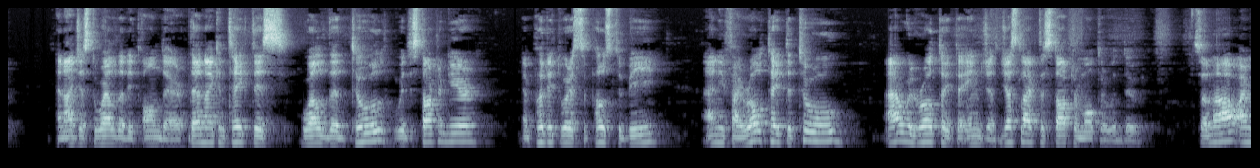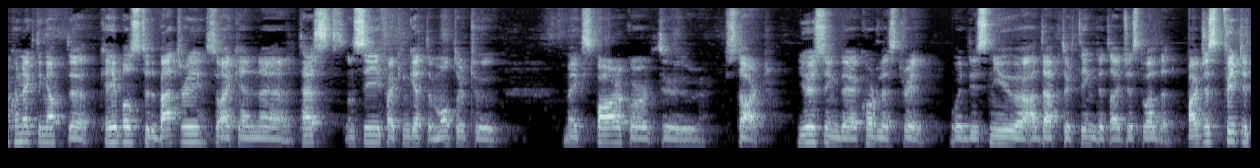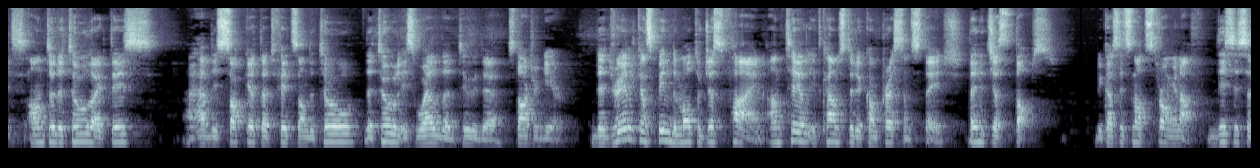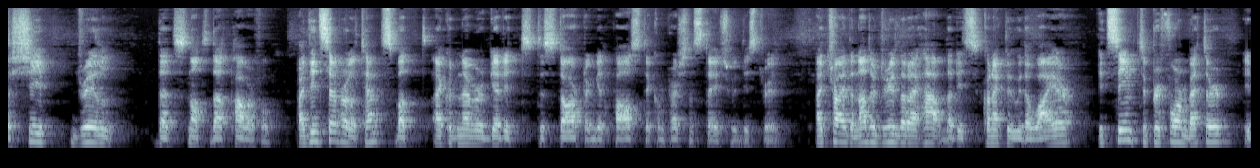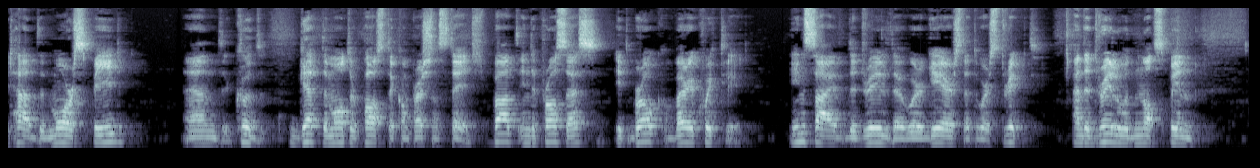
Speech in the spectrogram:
and I just welded it on there. Then I can take this welded tool with the starter gear and put it where it's supposed to be, and if I rotate the tool, I will rotate the engine, just like the starter motor would do. So now I'm connecting up the cables to the battery so I can uh, test and see if I can get the motor to make spark or to start using the cordless drill. With this new uh, adapter thing that I just welded. I just fit it onto the tool like this. I have this socket that fits on the tool. The tool is welded to the starter gear. The drill can spin the motor just fine until it comes to the compression stage. Then it just stops because it's not strong enough. This is a cheap drill that's not that powerful. I did several attempts, but I could never get it to start and get past the compression stage with this drill. I tried another drill that I have that is connected with a wire. It seemed to perform better. It had more speed and could get the motor past the compression stage. But in the process, it broke very quickly. Inside the drill there were gears that were stripped and the drill would not spin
